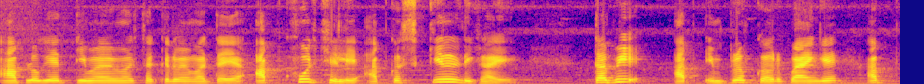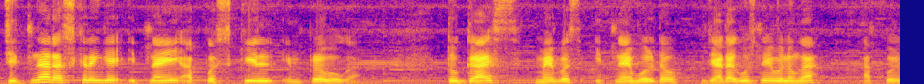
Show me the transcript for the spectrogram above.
आप लोग ये टीम के चक्कर में मत आइए। आप खुद खेलिए। आपका स्किल दिखाइए। तभी आप इम्प्रूव कर पाएँगे। आप जितना रश करेंगे, इतना ही आपका स्किल इम्प्रूव होगा। तो गैस मैं बस इतना ही बोलता हूँ। ज़्यादा कुछ नहीं बोलूँगा। आपको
